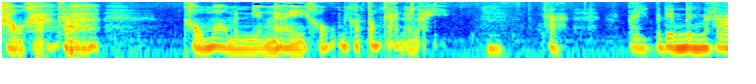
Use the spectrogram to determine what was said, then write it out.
เขาค่ะว่าเขามองมันยังไง เขามีความต้องการอะไรค่ะ ไปประเด็นหนึ่งนะคะ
